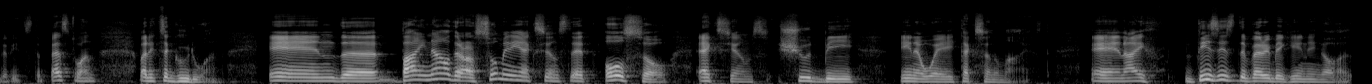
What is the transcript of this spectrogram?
that it's the best one, but it's a good one. And uh, by now there are so many axioms that also axioms should be in a way taxonomized. And I, this is the very beginning of, a,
